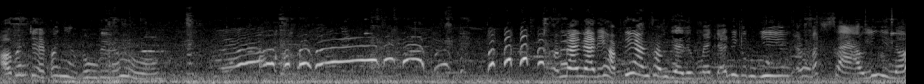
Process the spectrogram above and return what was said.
ở bến tre có nhiều công viên lắm mọi người. Hôm nay na đi học tiếng anh xong về được mẹ chở đi công viên ăn bánh xào với gì nữa.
